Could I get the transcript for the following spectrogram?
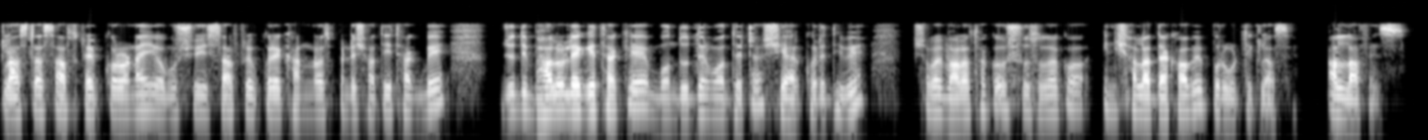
ক্লাসটা সাবস্ক্রাইব করো নাই, অবশ্যই সাবস্ক্রাইব করে খান হসপিটালের সাথেই থাকবে। যদি ভালো লেগে থাকে, বন্ধুদের মধ্যে এটা শেয়ার করে দিবে। সবাই ভালো থাকো, সুস্থ থাকো। ইনশাল্লাহ দেখা হবে পরবর্তী ক্লাসে। আল্লাহ হাফেজ।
